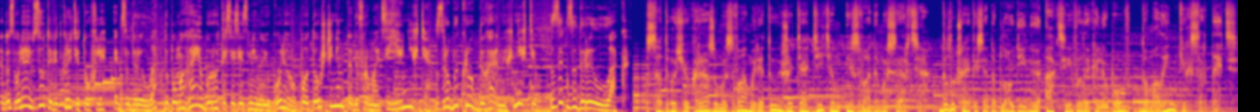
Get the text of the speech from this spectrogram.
дозволяє взути відкриті туфлі. Екзодерил лак допомагає боротися зі зміною кольору, потовщенням та деформацією нігтя. Зроби крок до гарних нігтів з екзодерил лак. Садочок разом із вами рятує життя дітям із вадами серця. Долучайтеся до благодійної акції Велика любов до маленьких сердець.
